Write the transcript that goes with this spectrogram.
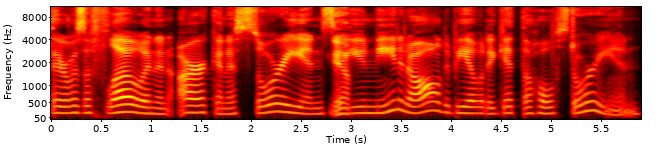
there was a flow and an arc and a story and so Yeah. you need it all to be able to get the whole story in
